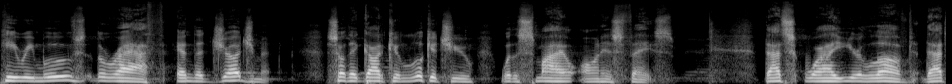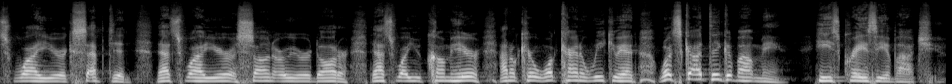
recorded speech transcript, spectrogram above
He removes the wrath and the judgment so that God can look at you with a smile on his face. That's why you're loved. That's why you're accepted. That's why you're a son or you're a daughter. That's why you come here. I don't care what kind of week you had. What's God think about me? He's crazy about you.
